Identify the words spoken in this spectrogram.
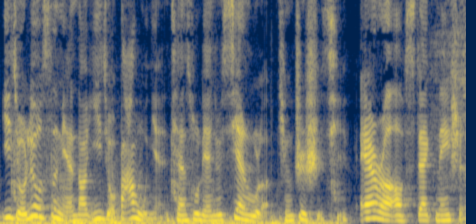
一九六四年到一九八五年，前苏联就陷入了停滞时期 （era of stagnation）。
